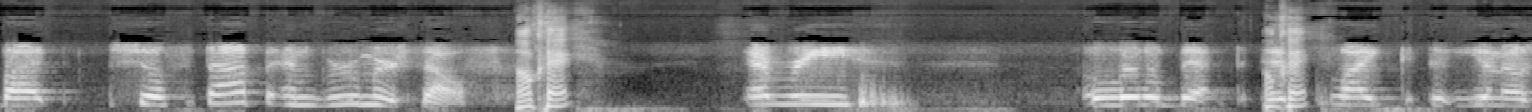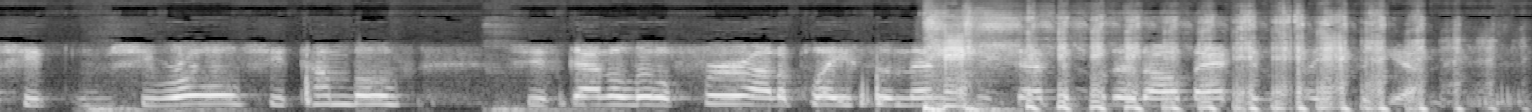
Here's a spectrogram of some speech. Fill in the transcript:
But she'll stop and groom herself Okay. every little bit. Okay. It's like you know, she she rolls, she tumbles. She's got a little fur out of place, and then she's got to put it all back in place again.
